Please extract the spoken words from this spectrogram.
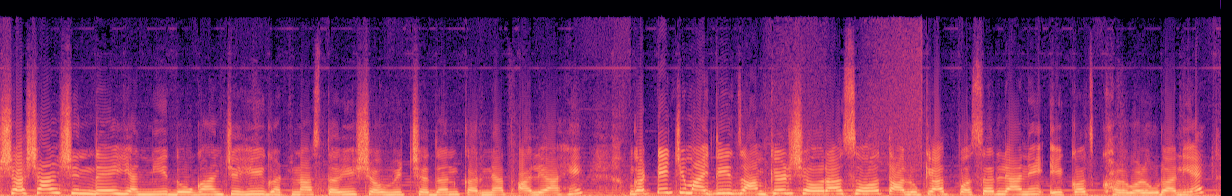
शशांक शिंदे यांनी दोघांचेही घटनास्थळी शवविच्छेदन करण्यात आले आहे. घटनेची माहिती जामखेड शहरासह तालुक्यात पसरल्याने एकच खळबळ उडाली आहे.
